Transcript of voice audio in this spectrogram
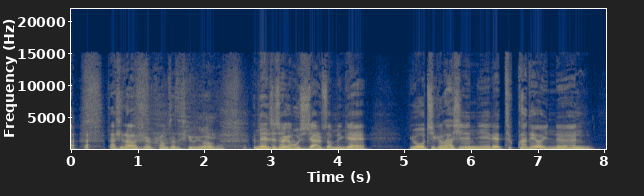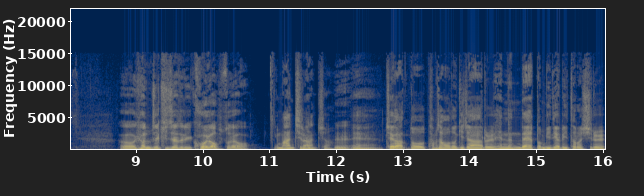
다시 나와주셔서 감사드리고요. 예. 근데 이제 저희가 모시지 않을 수 없는 게 요 지금 하시는 일에 특화되어 있는 어, 현재 기자들이 거의 없어요. 많지는 않죠. 예. 예. 제가 어. 또 탐사보도 기자를 했는데 또 미디어 리터러시를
